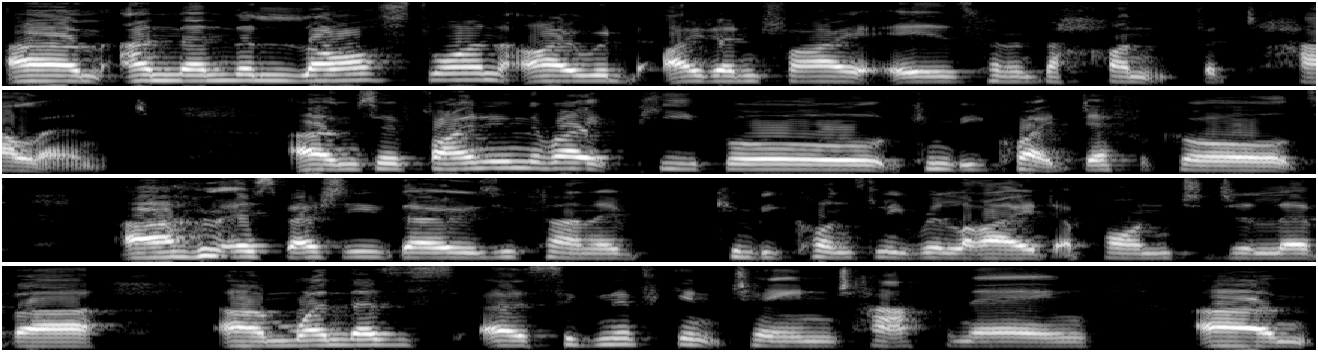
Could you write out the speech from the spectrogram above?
Um, and then the last one I would identify is kind of the hunt for talent. Um, so finding the right people can be quite difficult, um, especially those who kind of can be constantly relied upon to deliver. Um, when there's a, significant change happening, um,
